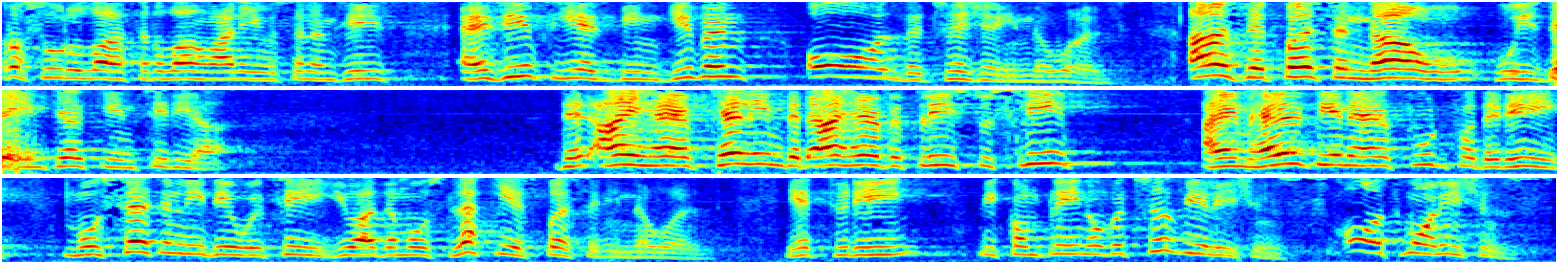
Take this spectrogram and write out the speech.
Rasulullah صلى الله عليه وسلم says as if he has been given all the treasure in the world ask that person now who is there in Turkey and Syria that I have tell him that I have a place to sleep I am healthy and I have food for the day most certainly they will say you are the most luckiest person in the world yet today we complain over trivial issues small small issues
